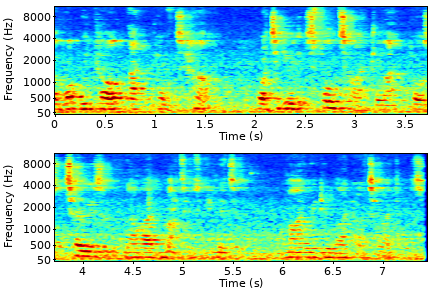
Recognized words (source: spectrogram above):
of what we call ACPO TAM, or to give it its full title, ACPO's Terrorism and Allied Matters Committee. My, we do like our titles.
